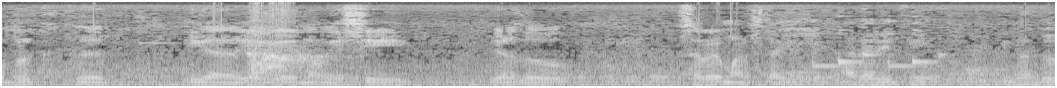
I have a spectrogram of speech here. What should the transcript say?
ಒಬ್ರು ಈಗ ಹೇಗೆ ನಾವು ಎಸ್ ಸಿ ಎಳೆದು ಸರ್ವೆ ಮಾಡಿಸ್ತಾ ಇದ್ದೀವಿ. ಅದೇ ರೀತಿ ಇನ್ನೊಂದು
